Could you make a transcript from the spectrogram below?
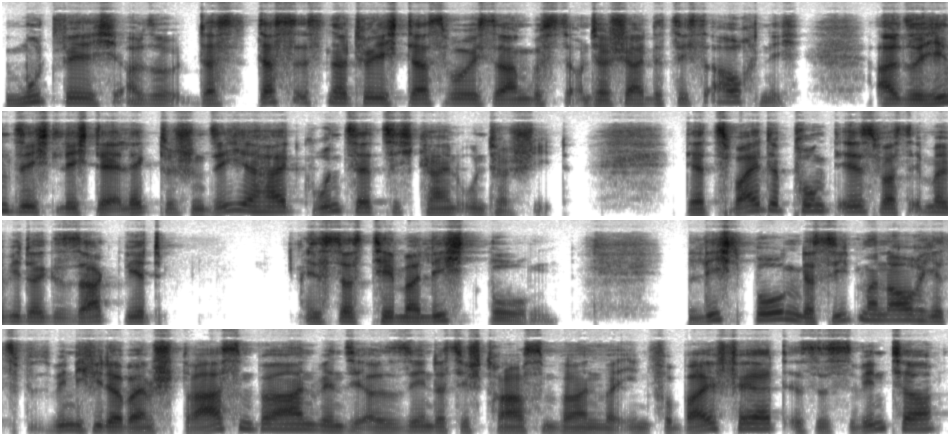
Mutwillig, also das, das ist natürlich das, wo ich sagen muss, da unterscheidet sich auch nicht. Also hinsichtlich der elektrischen Sicherheit grundsätzlich kein Unterschied. Der zweite Punkt ist, was immer wieder gesagt wird, ist das Thema Lichtbogen. Lichtbogen, das sieht man auch. Jetzt bin ich wieder beim Straßenbahn. Wenn Sie also sehen, dass die Straßenbahn bei Ihnen vorbeifährt, es ist Winter,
